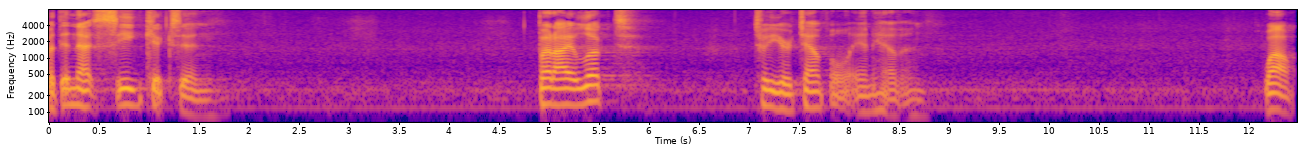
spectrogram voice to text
But then that seed kicks in. But I looked to your temple in heaven. Wow.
